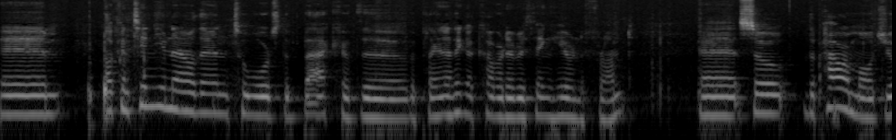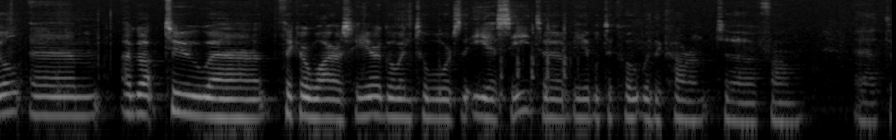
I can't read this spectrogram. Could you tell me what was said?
Um, I'll continue now then towards the back of the, the plane. I think I covered everything here in the front. Uh, so the power module, um, I've got two uh, thicker wires here going towards the ESC to be able to cope with the current uh, from uh, to,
